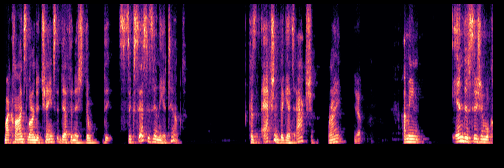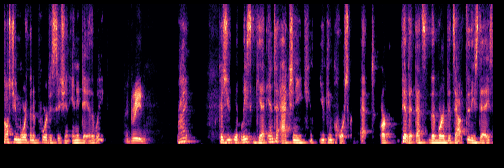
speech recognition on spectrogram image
My clients learn to change the definition. The, the success is in the attempt because action begets action, right? Yep. I mean, indecision will cost you more than a poor decision any day of the week, Agreed. right? Because you at least get into action, you can, you can course correct or pivot. That's the word that's out these days.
